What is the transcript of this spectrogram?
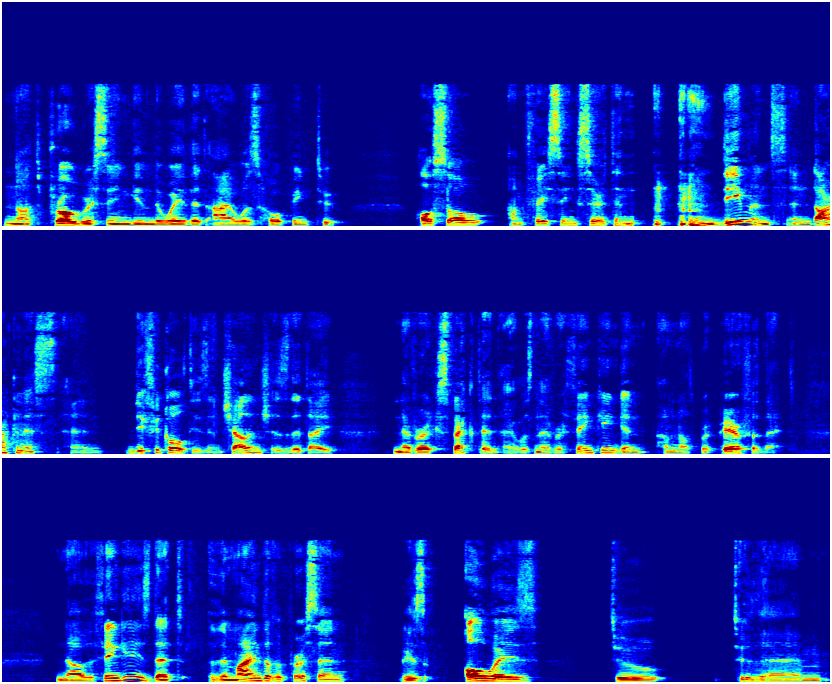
not progressing in the way that I was hoping to, also I'm facing certain demons and darkness and difficulties and challenges that I never expected, I was never thinking, and I'm not prepared for that. Now, the thing is that the mind of a person is always to to the um,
